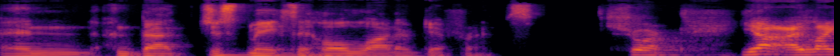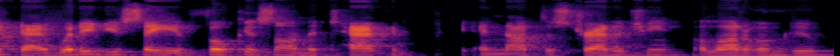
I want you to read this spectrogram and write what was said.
and and that just makes a whole lot of difference Sure. Yeah, I like that. What did you say? Focus on the tactic and not the strategy. A lot of them do.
